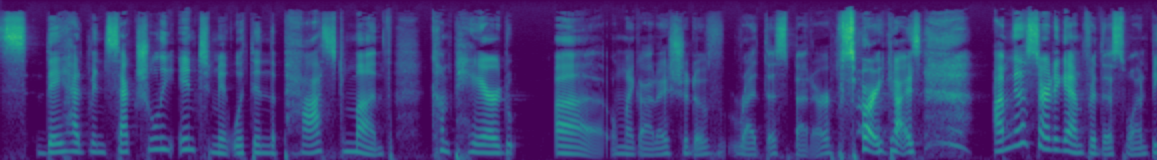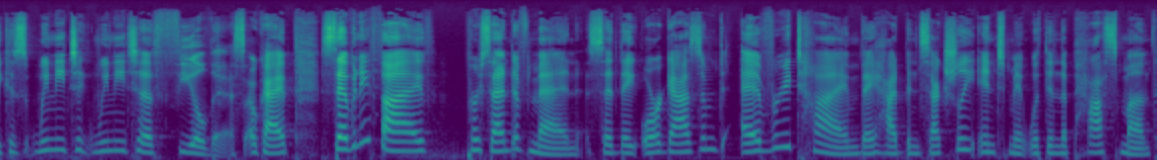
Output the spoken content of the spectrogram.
s- they had been sexually intimate within the past month compared uh oh my god I should have read this better. Sorry guys. I'm going to start again for this one because we need to we need to feel this, okay? 75 Percent of men said they orgasmed every time they had been sexually intimate within the past month,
